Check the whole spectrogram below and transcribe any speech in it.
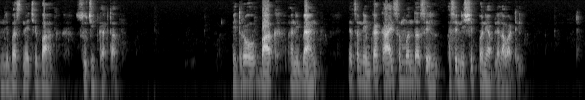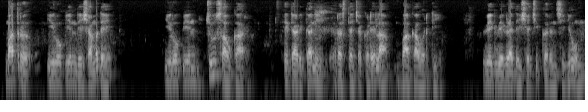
म्हणजे बसण्याचे बाक सूचित करतात. मित्रो बाक आणि बँक याचा नेमका काय संबंध असेल असे निश्चितपणे आपल्याला वाटेल. मात्र युरोपियन देशामध्ये युरोपियन ज्यू सावकार हे त्या ठिकाणी रस्त्याच्या कडेला बाकावरती वेगवेगळ्या देशाची करन्सी घेऊन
